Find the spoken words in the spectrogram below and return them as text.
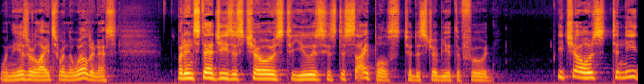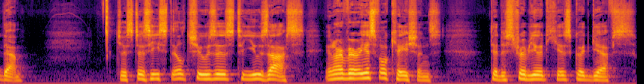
when the Israelites were in the wilderness. But instead, Jesus chose to use his disciples to distribute the food. He chose to need them, just as he still chooses to use us in our various vocations to distribute his good gifts.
